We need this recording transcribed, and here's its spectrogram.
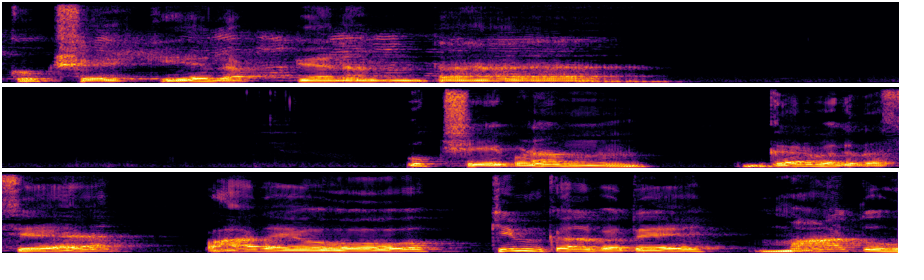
कुक्षे कियदप्यनन्तः? उक्षेपणम् गर्भगतस्य पादयोः किं कल्पते मातुः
